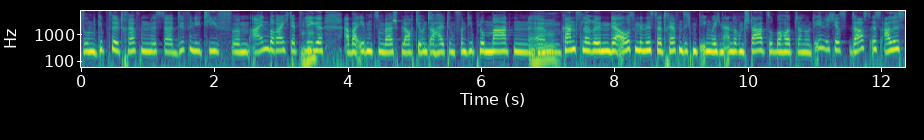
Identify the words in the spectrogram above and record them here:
so ein Gipfeltreffen ist da definitiv ähm, ein Bereich der Pflege, mhm. aber eben zum Beispiel auch die Unterhaltung von Diplomaten, mhm. ähm, Kanzlerin, der Außenminister treffen sich mit irgendwelchen anderen Staatsoberhäuptern und ähnliches. Das ist alles,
